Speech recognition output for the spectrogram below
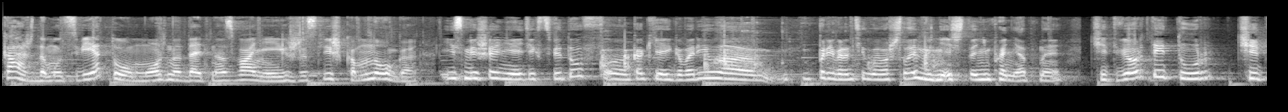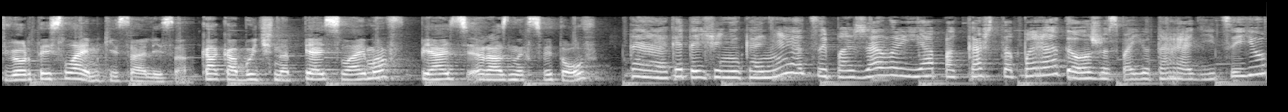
каждому цвету можно дать название, их же слишком много. И смешение этих цветов, э, как я и говорила, превратило ваш слайм в нечто непонятное. Четвертый тур, четвертый слайм, киса Алиса. Как обычно, 5 слаймов, 5 разных цветов. Так, это еще не конец, и, пожалуй, я пока что продолжу свою традицию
